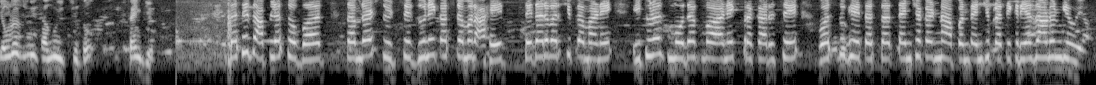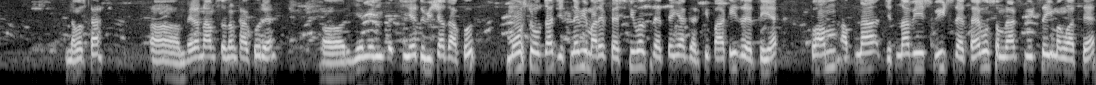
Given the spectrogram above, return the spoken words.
एवढंच मी सांगू इच्छितो. थँक्यू तसेच आपल्यासोबत सम्राट स्वीटचे जुने कस्टमर आहेत. ते दरवर्षीप्रमाणे इथूनच मोदक व अनेक प्रकारचे वस्तू घेत असतात. त्यांच्याकडनं आपण त्यांची प्रतिक्रिया जाणून घेऊया. नमस्कार. मेरा नाम सनम ठाकुर है और ये मेरी बच्ची है Duvisha Thakur. Most of the जितने भी हमारे फेस्टिवल्स रहते हैं या घर की पार्टीज रहती है तो हम अपना जितना भी स्वीट्स रहता है वो सम्राट स्वीट से ही मंगवाते हैं।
